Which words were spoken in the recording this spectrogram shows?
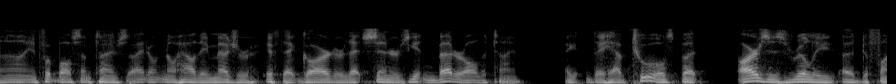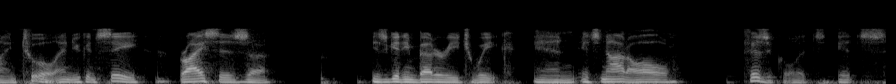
Uh, in football, sometimes I don't know how they measure if that guard or that center is getting better all the time. I, they have tools, but ours is really a defined tool, and you can see Bryce is. Uh, is getting better each week, and it's not all physical. It's it's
